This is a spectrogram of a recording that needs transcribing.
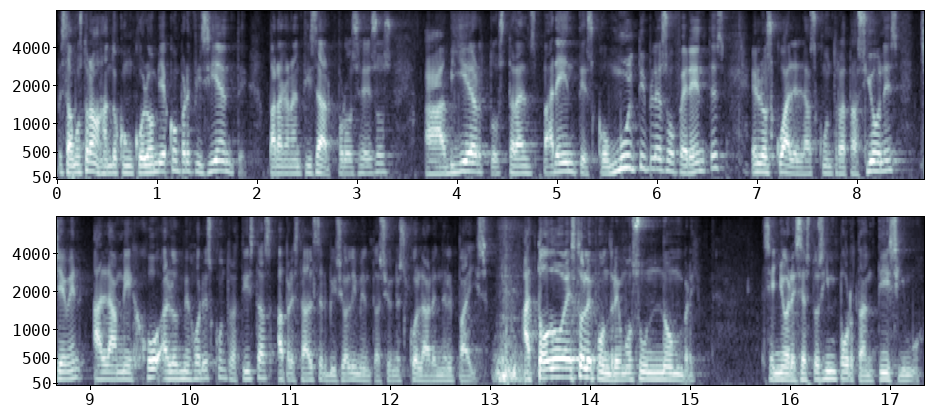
Estamos trabajando con Colombia con Preficiente para garantizar procesos abiertos, transparentes, con múltiples oferentes en los cuales las contrataciones lleven a, la mejor, a los mejores contratistas a prestar el servicio de alimentación escolar en el país. A todo esto le pondremos un nombre. Señores, esto es importantísimo.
